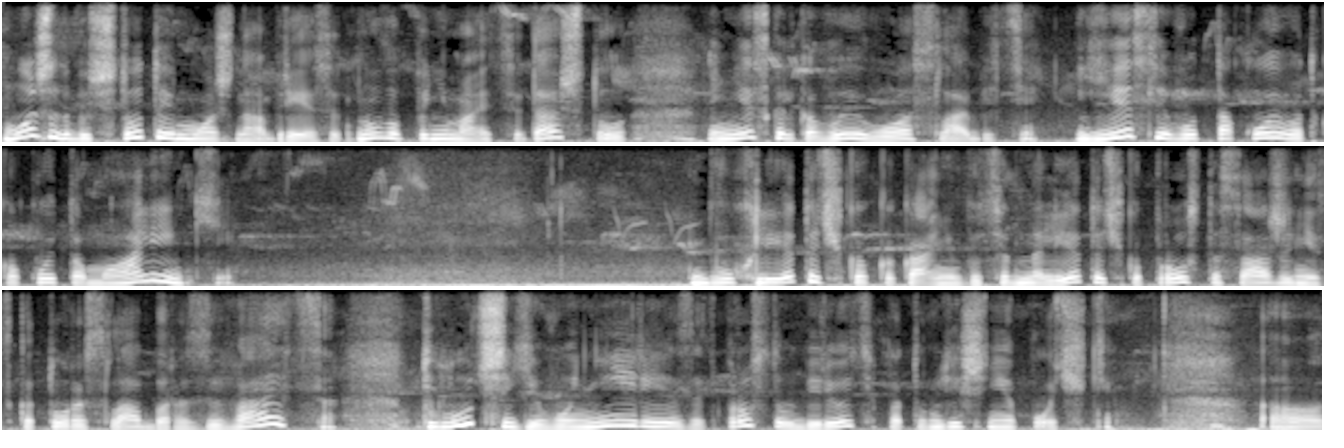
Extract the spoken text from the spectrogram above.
может быть, что-то и можно обрезать. Ну, вы понимаете, да, что несколько вы его ослабите. Если вот такой вот какой-то маленький, двухлеточка какая-нибудь, однолеточка, просто саженец, который слабо развивается, то лучше его не резать, просто уберете потом лишние почки. А,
